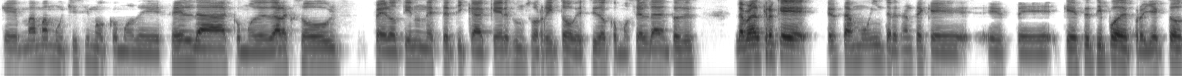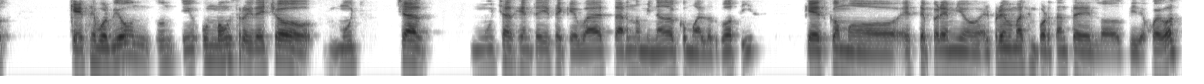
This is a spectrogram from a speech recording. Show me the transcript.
que mama muchísimo como de Zelda, como de Dark Souls, pero tiene una estética que eres un zorrito vestido como Zelda. Entonces, la verdad creo que está muy interesante que este, que este tipo de proyectos que se volvió un, un, monstruo y de hecho mucha, mucha gente dice que va a estar nominado como a los GOTIS, que es como este premio, el premio más importante de los videojuegos.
